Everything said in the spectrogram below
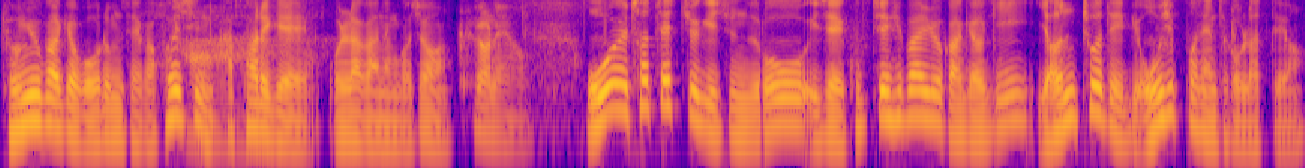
경유 가격 오름세가 훨씬 아. 가파르게 올라가는 거죠. 그러네요. 5월 첫째 주 기준으로 이제 국제 휘발유 가격이 연초 대비 50%가 올랐대요.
